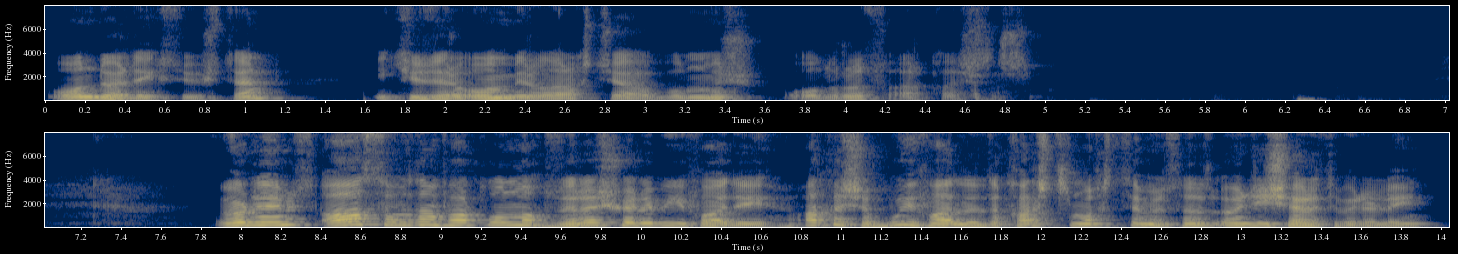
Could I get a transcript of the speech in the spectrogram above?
14 eksi 3'ten 2 üzeri 11 olarak cevabı bulmuş oluruz arkadaşlar. Örneğimiz A sıfırdan farklı olmak üzere şöyle bir ifadeyi. Arkadaşlar bu ifadeleri de karıştırmak istemiyorsanız önce işareti belirleyin.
